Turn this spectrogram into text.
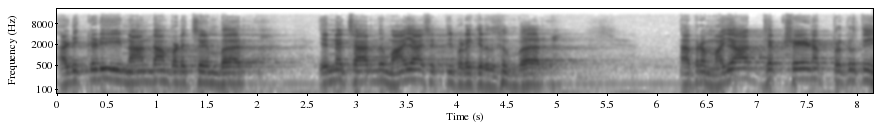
அடிக்கடி நான் தான் படைச்சேன்பர் என்னை சார்ந்து மாயாசக்தி படைக்கிறதும்பர் அப்புறம் மயாத்தியக்ஷேண பிரகிருதி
